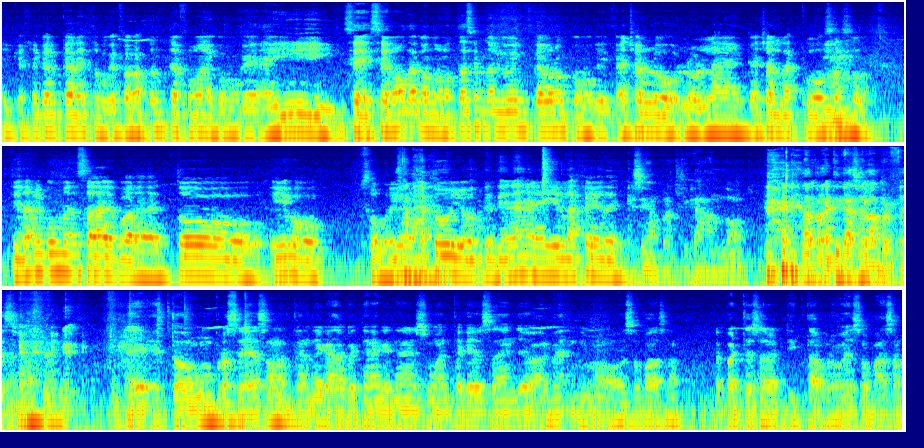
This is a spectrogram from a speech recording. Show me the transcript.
Hay que recalcar esto porque fue bastante funny, como que ahí se, se nota cuando no está haciendo algo bien cabrón, como que cachan los los lines, cachan las cosas. Ujú. so, ¿Tienes algún mensaje para estos hijos, sobrinos tuyos que tienes ahí en las redes? que sigan practicando. La práctica hace la perfección. Eh, es todo un proceso, ¿me entiendes? Cada cual tiene que tener su mente que ellos se llevar, ¿ves? Ni modo, eso pasa. Es parte de ser artista, bro, eso pasa.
